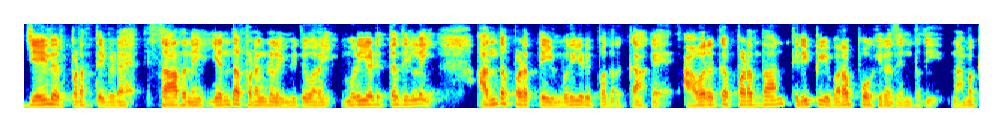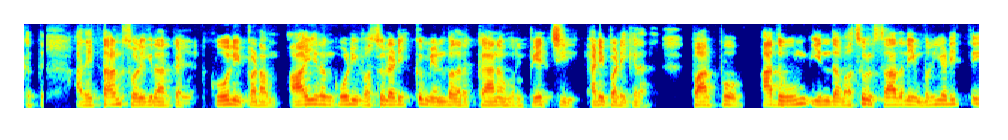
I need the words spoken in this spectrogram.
ஜெயிலர் படத்தை விட சாதனை எந்த படங்களையும் இதுவரை முறியடித்ததில்லை. அந்த படத்தை முறியடிப்பதற்காக அவருக்கு படம் தான் திருப்பி வரப்போகிறது என்பது நமக்கு அதைத்தான் சொல்கிறார்கள். கூலி படம் ஆயிரம் கோடி வசூலடிக்கும் என்பதற்கான ஒரு பேச்சு அடிபடுகிறது. பார்ப்போம். அதுவும் இந்த வசூல் சாதனை முறியடித்து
